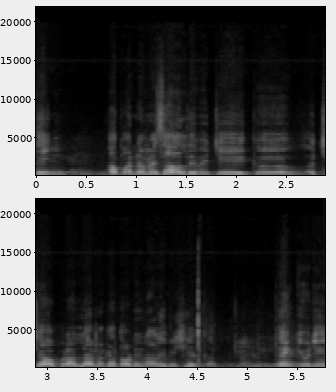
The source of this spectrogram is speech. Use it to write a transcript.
thing ਆਪਾਂ ਨਵੇਂ ਸਾਲ ਦੇ ਵਿੱਚ ਇਹ ਇੱਕ ਅੱਛਾ ਉਪਰਾਲਾ, ਮੈਂ ਕਿਹਾ ਤੁਹਾਡੇ ਨਾਲ ਇਹ ਵੀ ਸ਼ੇਅਰ ਕਰ ਥੈਂਕ ਯੂ ਜੀ।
